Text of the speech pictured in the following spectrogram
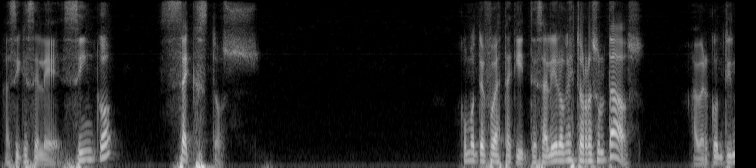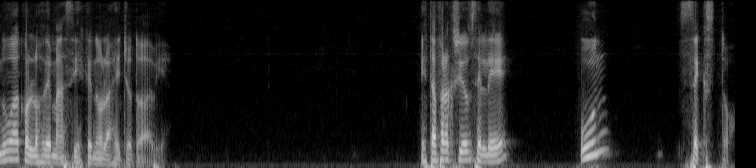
Así que se lee 5 sextos. ¿Cómo te fue hasta aquí? ¿Te salieron estos resultados? A ver, continúa con los demás si es que no lo has hecho todavía. Esta fracción se lee un sexto.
